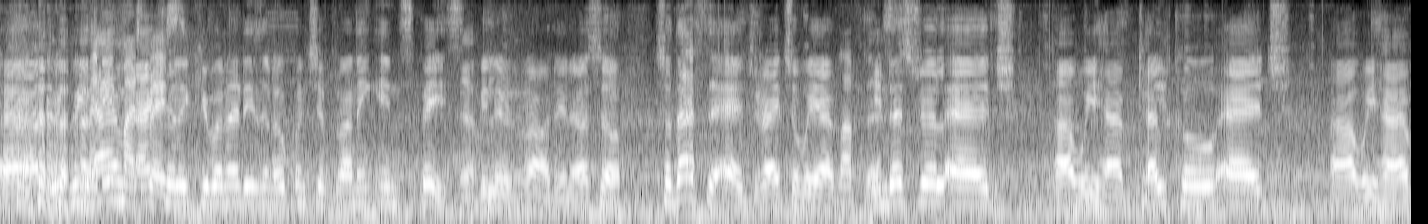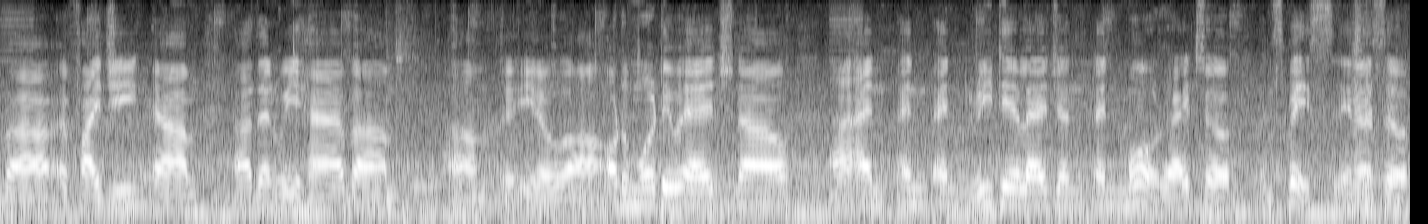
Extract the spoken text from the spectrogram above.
Uh, we we I need have my space. actually Kubernetes and OpenShift running in space, Yeah. believe it or not. You know, so so that's the edge, right? So we have industrial edge, uh, we have telco edge, uh, we have uh, 5G, um, uh, then we have um, um, you know, uh, automotive edge now, and, and, and retail edge and, and more, right? So, in space, you know, so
